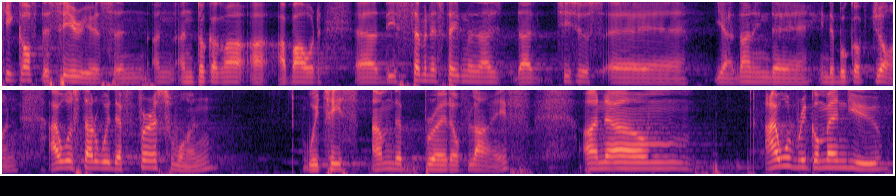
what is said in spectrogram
kick off the series and, and, and talk about, uh, about uh, these seven statements that, that Jesus uh, yeah, done in the, in the book of John. I will start with the first one, which is I'm the bread of life. And um, I would recommend you,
